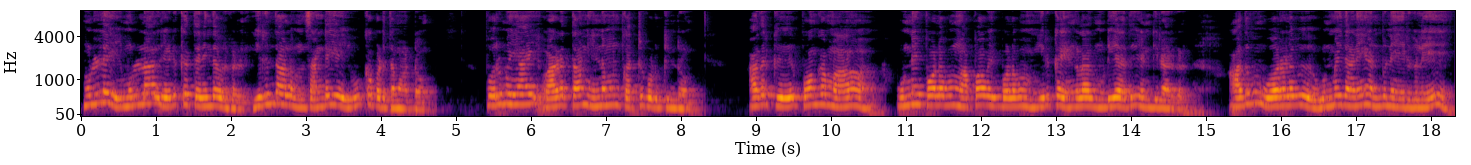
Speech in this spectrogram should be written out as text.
முல்லை முள்ளால் எடுக்க தெரிந்தவர்கள். இருந்தாலும் சண்டையை ஊக்கப்படுத்த மாட்டோம். பொறுமையாய் வாழத்தான் இன்னமும் கற்றுக் கொடுக்கின்றோம். அதற்கு போங்கம்மா உன்னைப் போலவும் அப்பாவைப் போலவும் இருக்க எங்களால் முடியாது என்கிறார்கள். அதுவும் ஓரளவு உண்மைதானே அன்பு நேயர்களே?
